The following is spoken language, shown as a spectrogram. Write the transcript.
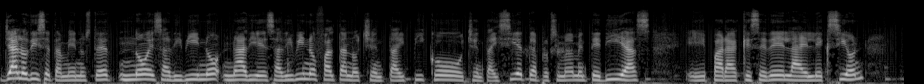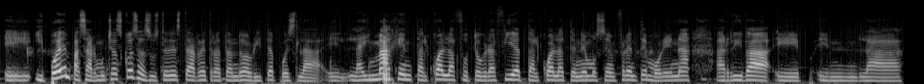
ya lo dice también usted, no es adivino, nadie es adivino, faltan ochenta y pico, ochenta y siete aproximadamente días eh, para que se dé la elección, eh, y pueden pasar muchas cosas. Usted está retratando ahorita pues la, la, imagen tal cual, la fotografía tal cual la tenemos enfrente, Morena arriba eh, en la,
